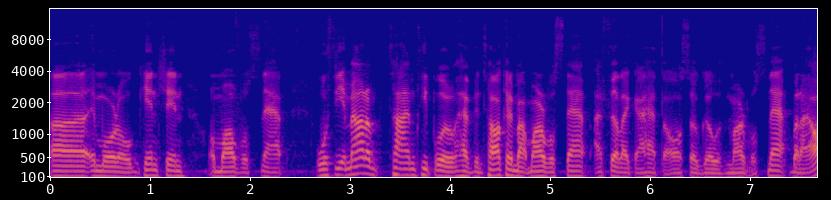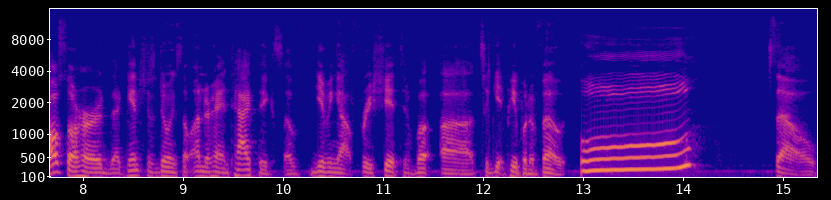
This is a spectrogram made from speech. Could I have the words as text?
uh, Immortal, Genshin, or Marvel Snap. With the amount of time people have been talking about Marvel Snap, I feel like I have to also go with Marvel Snap. But I also heard that Genshin's doing some underhand tactics of giving out free shit to vo- uh to get people to vote. Ooh. So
